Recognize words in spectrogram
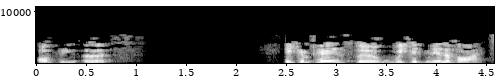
of the earth. He compares the wicked Ninevites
